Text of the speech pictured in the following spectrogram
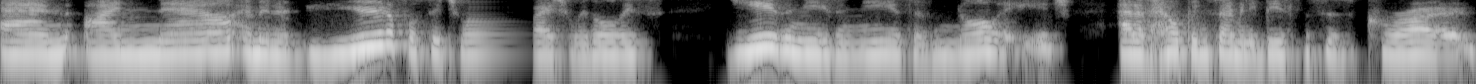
And I now am in a beautiful situation with all this years and years and years of knowledge and of helping so many businesses grow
